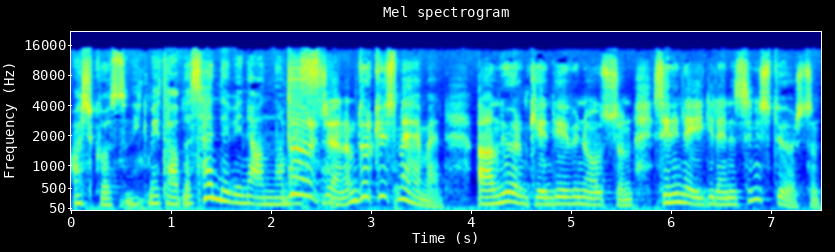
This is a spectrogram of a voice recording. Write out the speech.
Aşk olsun Hikmet abla sen de beni anlamazsın. Dur canım dur küsme hemen Anlıyorum kendi evin olsun Seninle ilgilenilsin istiyorsun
